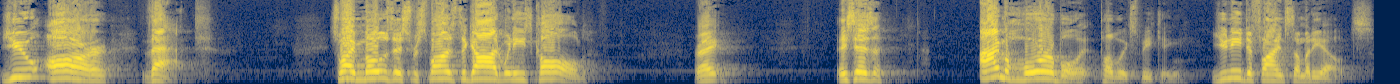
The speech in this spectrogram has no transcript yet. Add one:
You are that. That's why Moses responds to God when he's called. Right? He says, I'm horrible at public speaking. You need to find somebody else.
